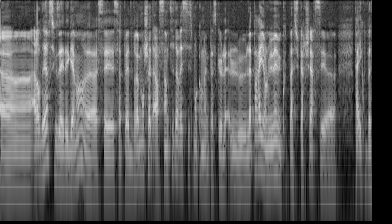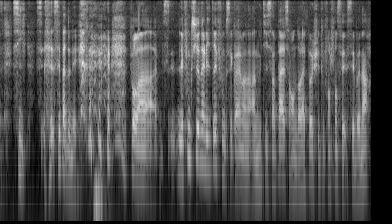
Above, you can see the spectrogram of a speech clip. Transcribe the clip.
Euh, alors d'ailleurs, si vous avez des gamins, euh, ça peut être vraiment chouette. Alors c'est un petit investissement quand même, parce que l'appareil en lui-même, il coûte pas super cher. C'est, euh, enfin, il coûte pas. Si, c'est pas donné. Pour les fonctionnalités font que c'est quand même un, outil sympa. Ça rentre dans la poche et tout. Franchement, c'est bonheur.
